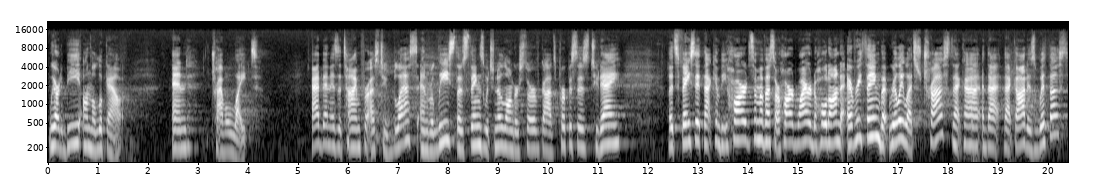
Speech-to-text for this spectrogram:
We are to be on the lookout and travel light. Advent is a time for us to bless and release those things which no longer serve God's purposes today. Let's face it, that can be hard. Some of us are hardwired to hold on to everything, but really let's trust that God, that, that God is with us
